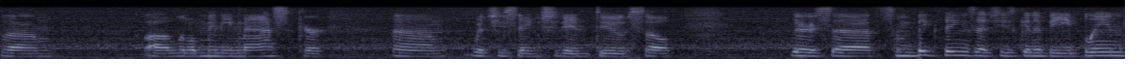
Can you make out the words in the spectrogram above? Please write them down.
um, a little mini massacre um, which she's saying she didn't do. So there's uh, some big things that she's going to be blamed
